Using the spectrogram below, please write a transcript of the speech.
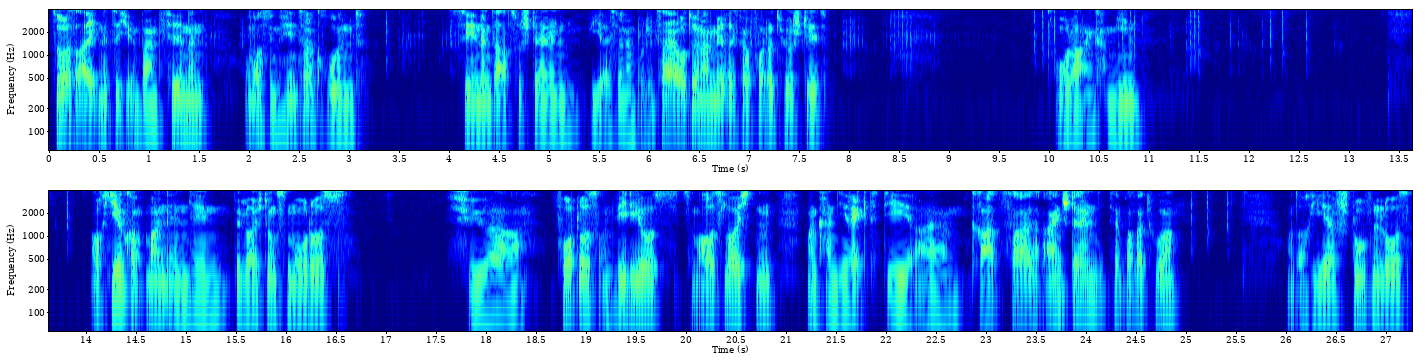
Sowas eignet sich beim Filmen, um aus dem Hintergrund Szenen darzustellen, wie als wenn ein Polizeiauto in Amerika vor der Tür steht. Oder ein Kamin. Auch hier kommt man in den Beleuchtungsmodus für Fotos und Videos zum Ausleuchten. Man kann direkt die äh, Gradzahl einstellen, die Temperatur. Und auch hier stufenlos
